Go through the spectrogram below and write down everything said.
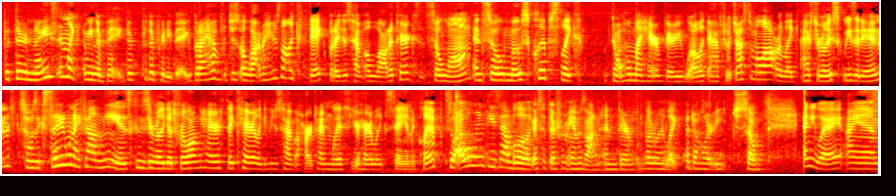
But they're nice and like, I mean, they're big. They're, they're pretty big. But I have just a lot. My hair's not like thick, but I just have a lot of hair because it's so long. And so most clips like don't hold my hair very well. Like I have to adjust them a lot or like I have to really squeeze it in. So I was excited when I found these because these are really good for long hair, thick hair, like if you just have a hard time with your hair like staying in a clip. So I will link these down below. Like I said, they're from Amazon and they're literally like a dollar each. So anyway, I am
